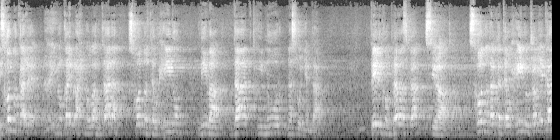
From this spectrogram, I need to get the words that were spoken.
Ishodno, kaže Ibn Qajim, rahimahullahu ta'ala, shodno teuhidu, biva dat i nur na sudnjem danu. Prilikom prelaska sirata. Shodno dakle teuhidu čovjeka,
